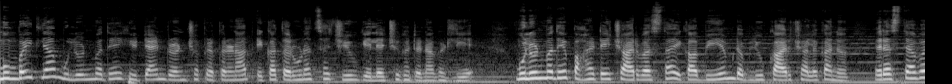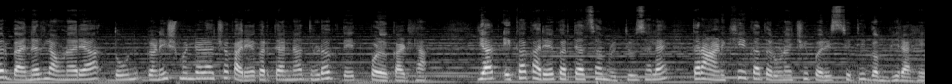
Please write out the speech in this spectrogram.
मुंबईतल्या मुलुंडमध्ये हिट अँड रनच्या प्रकरणात एका तरुणाचा जीव गेल्याची घटना घडली आहे. मुलुंडमध्ये पहाटे चार वाजता एका बीएमडब्ल्यू कार चालकानं रस्त्यावर बॅनर लावणाऱ्या दोन गणेश मंडळाच्या कार्यकर्त्यांना धडक देत पळ काढला. यात एका कार्यकर्त्याचा मृत्यू झालाय तर आणखी एका तरुणाची परिस्थिती गंभीर आहे.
